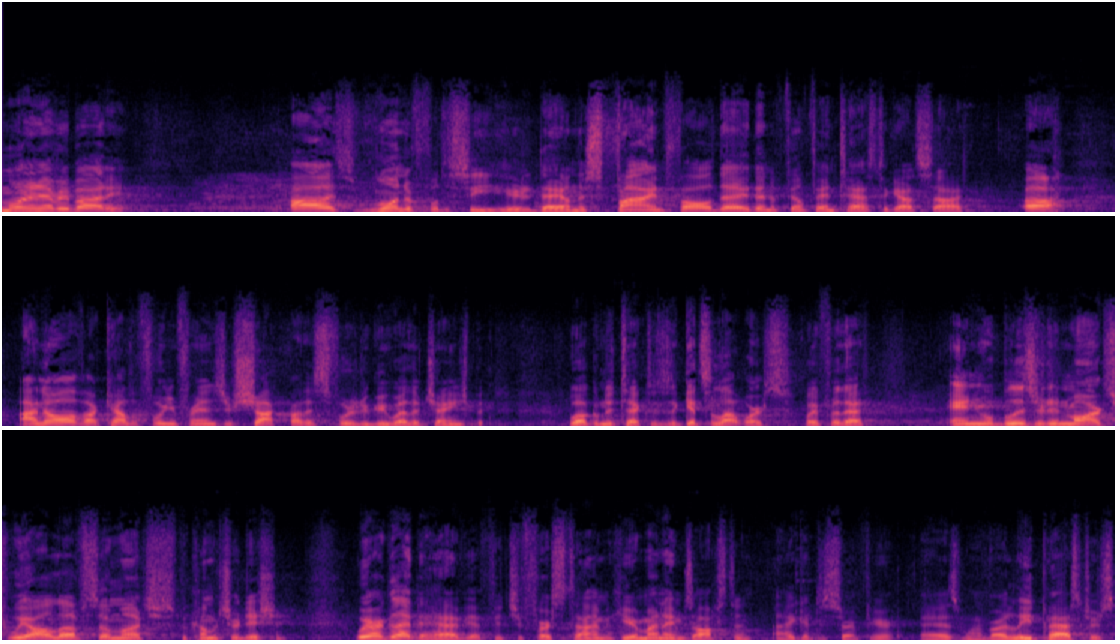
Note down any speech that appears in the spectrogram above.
morning, everybody. Oh, it's wonderful to see you here today on this fine fall day. Doesn't it feel fantastic outside? Oh, I know all of our California friends, you're shocked by this 40 degree weather change, but welcome to Texas. It gets a lot worse. Wait for that annual blizzard in March we all love so much. It's become a tradition. We are glad to have you. If it's your first time here, my name's Austin. I get to serve here as one of our lead pastors.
